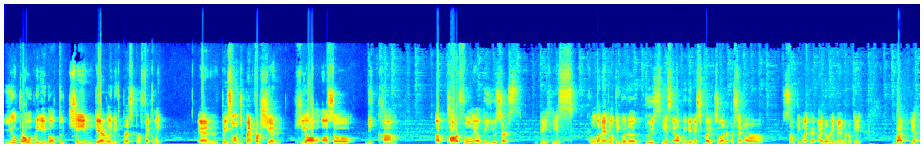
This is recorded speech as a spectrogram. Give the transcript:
you probably able to chain their limit burst perfectly. And based on Japan version, Hyoh also become a powerful LB users. Okay, his cooldown ability gonna boost his LB damage by 200% or something like that. I don't remember, okay? But yeah.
